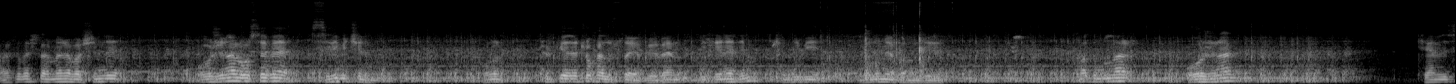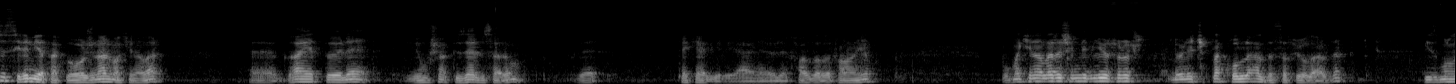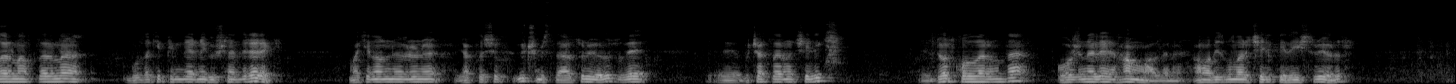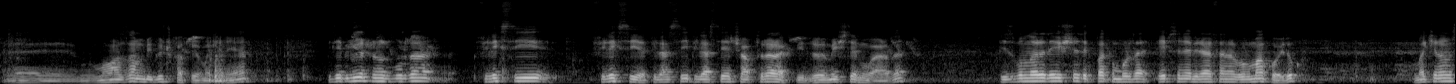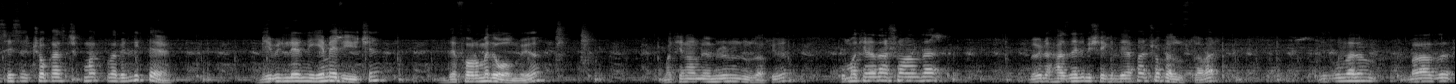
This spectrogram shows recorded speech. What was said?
Arkadaşlar merhaba. Şimdi orijinal OSB silim için bunu Türkiye'de çok az usta yapıyor. Ben bir denedim. Şimdi bir dolum yapalım diye. Bakın bunlar orijinal kendisi silim yataklı orijinal makineler. Ee, gayet böyle yumuşak güzel bir sarım ve tekel gibi yani öyle fazlalığı falan yok. Bu makineleri şimdi biliyorsunuz böyle çıplak kollu halde satıyorlardı. Biz bunların altlarına buradaki pimlerini güçlendirerek makinenin ömrünü yaklaşık 3 misli artırıyoruz ve e, bıçakların çelik, e, dört kollarında orijinali ham malzeme. Ama biz bunları çelikle değiştiriyoruz. E, muazzam bir güç katıyor makineye. Bir de biliyorsunuz burada flexiyi flexiye, plastiği plastiğe çarptırarak bir dövme işlemi vardı. Biz bunları değiştirdik. Bakın burada hepsine birer tane rulman koyduk. Makinenin sesi çok az çıkmakla birlikte birbirlerini yemediği için deforme de olmuyor. Makinenin ömrünü de uzatıyor. Bu makineden şu anda böyle hazneli bir şekilde yapan çok az usta var. Biz bunların bazı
